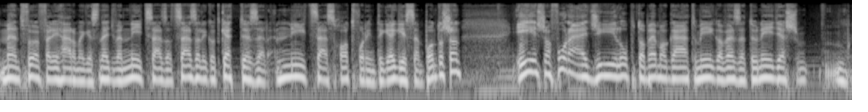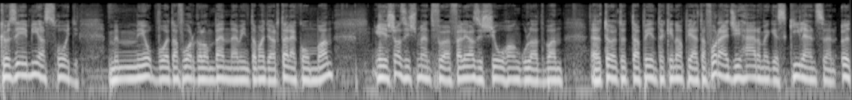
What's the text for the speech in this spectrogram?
ment fölfelé 3,44 század százalékot, 2406 forintig egészen pontosan, és a Forágyi lopta be magát még a vezető négyes közé, mi az, hogy jobb volt a forgalom benne, mint a Magyar Telekomban, és az is ment fölfelé, az is jó hangulatban töltötte a pénteki napját. A Forágyi 3,95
